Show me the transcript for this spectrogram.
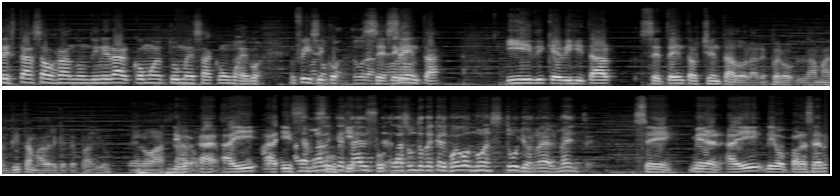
te estás ahorrando un dineral. Como tú me sacas un juego físico 60 y que digital 70, 80 dólares, pero la maldita madre que te parió. Pero ahí, ahí, además de que está el, asunto de que el juego no es tuyo realmente. Sí, miren, ahí digo, para hacer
